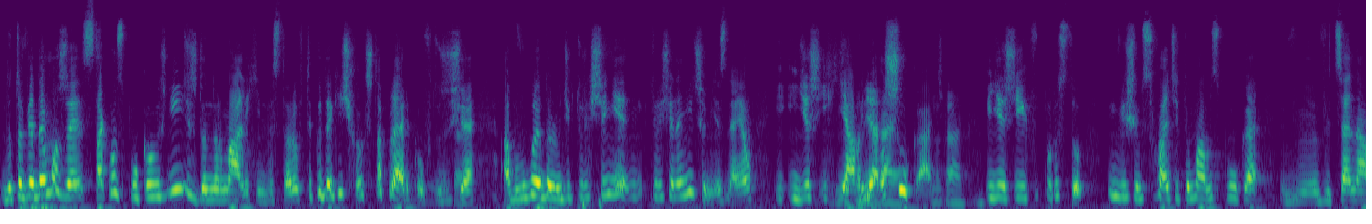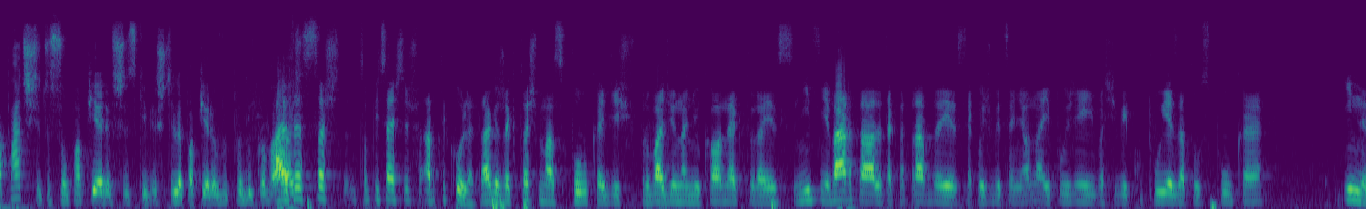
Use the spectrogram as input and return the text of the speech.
No to wiadomo, że z taką spółką już nie idziesz do normalnych inwestorów, tylko do jakichś hochsztaplerków, którzy No tak. się, albo w ogóle do ludzi, których się, nie, którzy się na niczym nie znają i idziesz ich jawnie podjadają. oszukać. No tak. Idziesz ich po prostu, mówisz im, słuchajcie, tu mam spółkę, wycena, patrzcie, tu są papiery wszystkie, wiesz, tyle papierów wyprodukowałeś. Ale to jest coś, co pisałeś też w artykule, tak? Że ktoś ma spółkę gdzieś wprowadził na Newconę, która jest nic nie warta, ale tak naprawdę jest jakoś wyceniona i później właściwie kupuje za tą spółkę inne,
